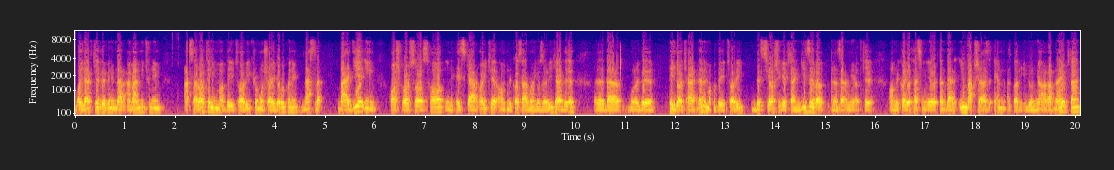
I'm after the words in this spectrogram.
باید که ببینیم در عمل می‌تونیم اثرات این ماده تاریک رو مشاهده بکنیم. نسل بعدی این آشکارسازها این حسگرهایی که آمریکا سرمایه گذاری کرده در مورد پیدا کردن ماده تاریک بسیار شگفت انگیزه و به نظر میاد که آمریکایی‌ها تصمیم گرفتن در این بخش از علم از بقیه دنیا عقب نیفتن.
